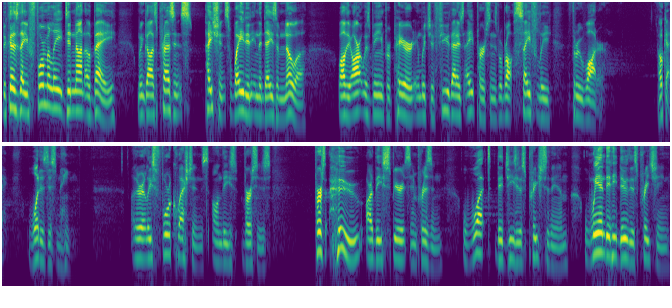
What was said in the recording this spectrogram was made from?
because they formerly did not obey when God's presence, patience waited in the days of Noah while the ark was being prepared, in which a few, that is, eight persons, were brought safely through water. Okay, what does this mean? There are at least four questions on these verses. First, who are these spirits in prison? What did Jesus preach to them? When did he do this preaching?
